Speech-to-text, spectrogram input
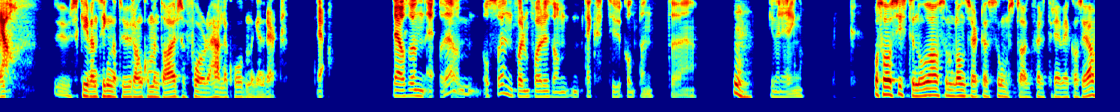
Ja. Du skriver en signatur og en kommentar, så får du hele koden generert. Det er også en, det er også en form for sånn text to Mm. content-generering. Og så siste nå, da, som lansertes onsdag for tre uker siden,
